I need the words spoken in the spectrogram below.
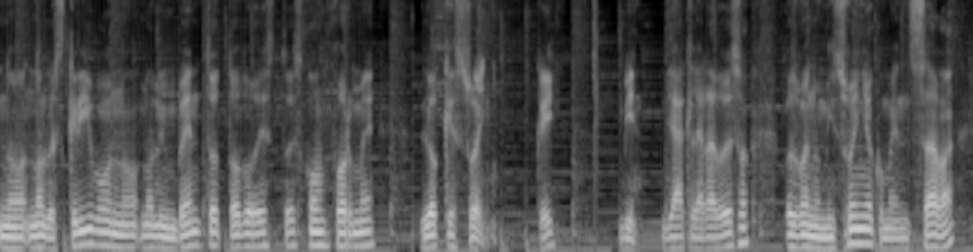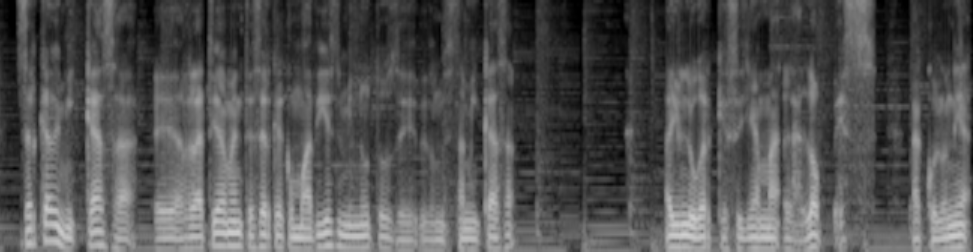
No, no lo escribo, no, no lo invento, todo esto es conforme lo que sueño, ¿ok? Bien ya aclarado eso, pues bueno, mi sueño comenzaba cerca de mi casa, eh, relativamente cerca, como a 10 minutos de, donde está mi casa. Hay un lugar que se llama La López, la colonia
